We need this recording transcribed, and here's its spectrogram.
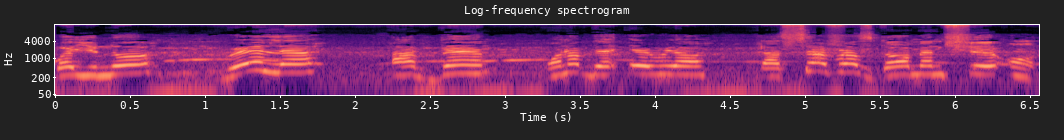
But you know, Raleigh have been one of the area that several government fail on.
